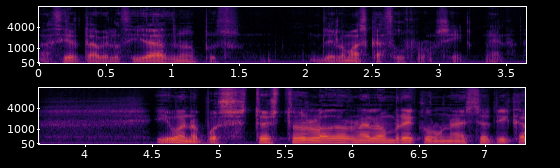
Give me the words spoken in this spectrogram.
a cierta velocidad, ¿no? Pues de lo más cazurro, sí, bueno. Y bueno, pues todo esto lo adorna el hombre con una estética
